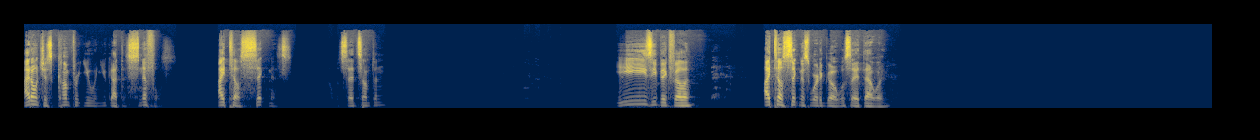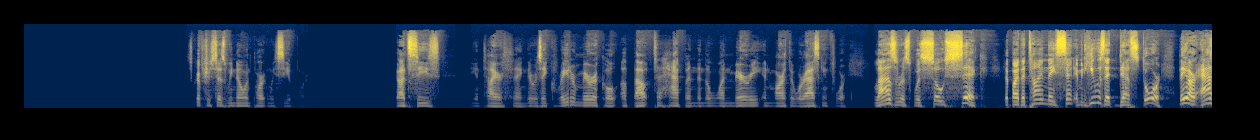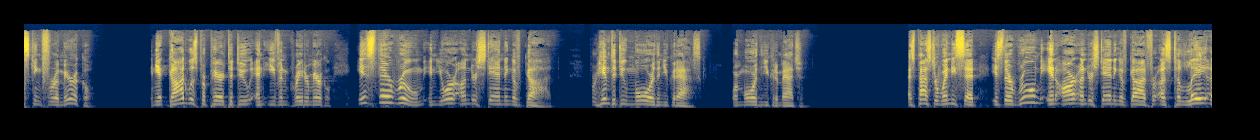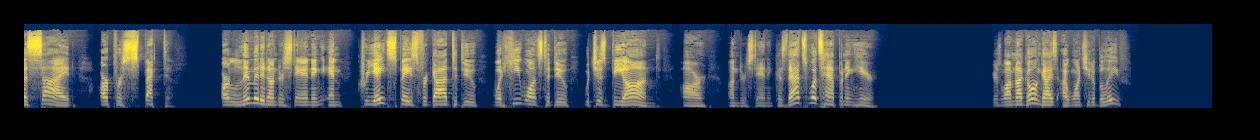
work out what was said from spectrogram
I don't just comfort you when you got the sniffles. I tell sickness. I almost said something. Easy, big fella. I tell sickness where to go. We'll say it that way. Scripture says we know in part and we see in part. God sees the entire thing. There was a greater miracle about to happen than the one Mary and Martha were asking for. Lazarus was so sick that by the time they sent, I mean, he was at death's door. They are asking for a miracle. And yet God was prepared to do an even greater miracle. Is there room in your understanding of God for Him to do more than you could ask or more than you could imagine? As Pastor Wendy said, is there room in our understanding of God for us to lay aside our perspective, our limited understanding, and create space for God to do what He wants to do, which is beyond our understanding? Because that's what's happening here. Here's why I'm not going, guys. I want you to believe.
